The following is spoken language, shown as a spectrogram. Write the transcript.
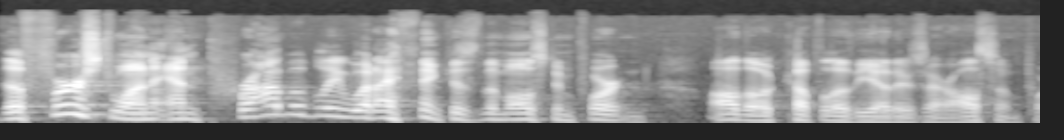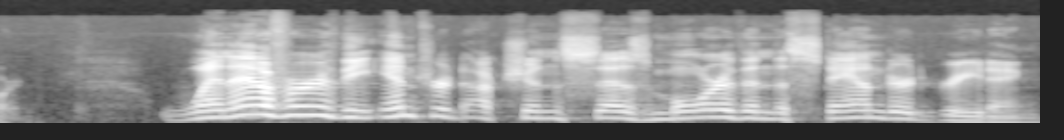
The first one, and probably what I think is the most important, although a couple of the others are also important whenever the introduction says more than the standard greeting,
